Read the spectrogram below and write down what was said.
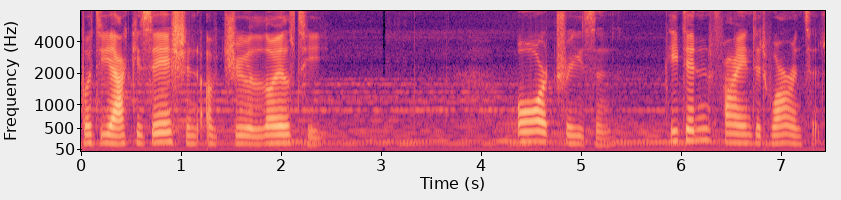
but the accusation of dual loyalty or treason, he didn't find it warranted.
